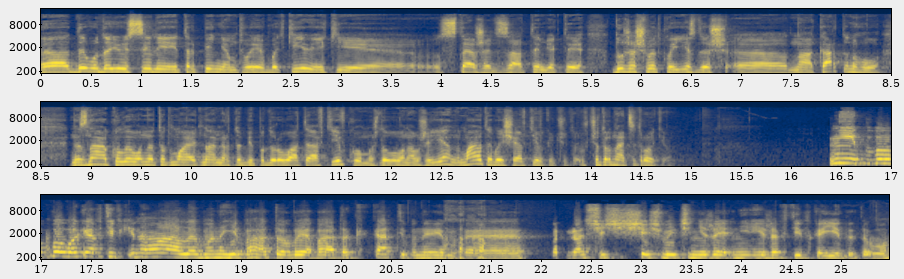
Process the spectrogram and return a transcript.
е, диву даюсь силі і терпінням твоїх батьків, які стежать за тим, як ти дуже швидко їздиш е, на картингу. Не знаю, коли вони тут мають намір тобі подарувати автівку. Можливо, вона вже є. Немає у тебе ще автівки в 14 років. Ні, по- по- по- поки автівки немає, але в мене є багато, багато карт, вони е, раз ще, ще швидше, ніж, ніж автівка їде. Тому.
